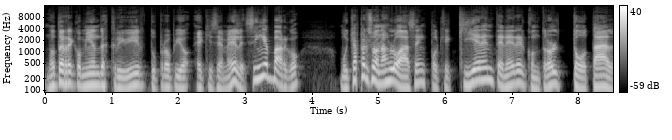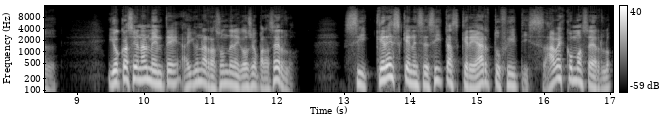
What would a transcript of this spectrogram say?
no te recomiendo escribir tu propio XML. Sin embargo, muchas personas lo hacen porque quieren tener el control total. Y ocasionalmente hay una razón de negocio para hacerlo. Si crees que necesitas crear tu feed y sabes cómo hacerlo,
